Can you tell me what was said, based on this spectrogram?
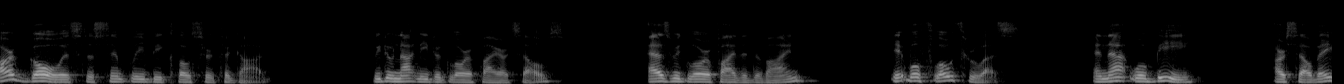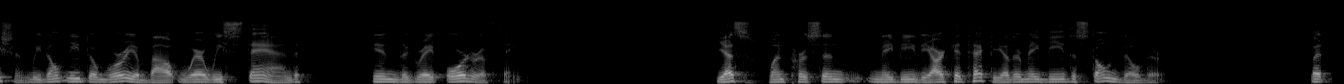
our goal is to simply be closer to God. We do not need to glorify ourselves as we glorify the divine, it will flow through us. And that will be our salvation. We don't need to worry about where we stand in the great order of things. Yes, one person may be the architect, the other may be the stone builder. But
